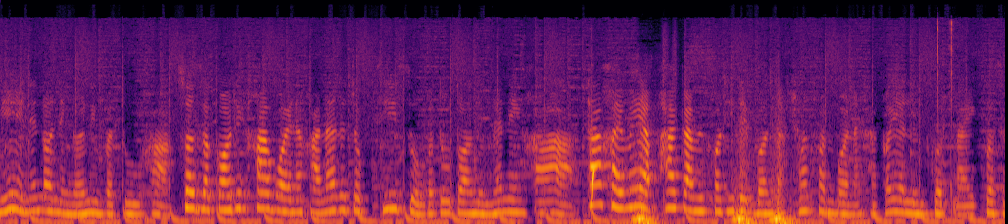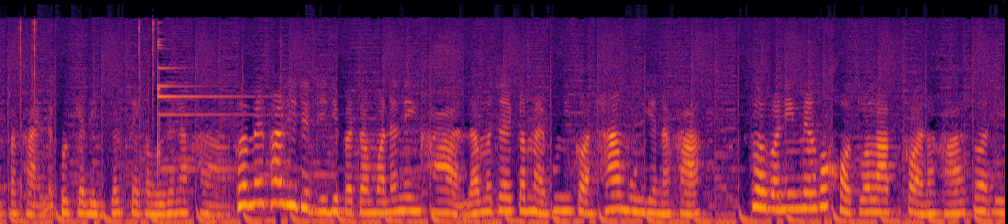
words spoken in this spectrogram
มีเห็นแน่นอนอย่างน้อยหนึ่งประตูค่ะ ส่วนสกอร์ที่คาดไว้นะคะ น่าจะจบที่ศูนย์ประตูต่อหนึ่งนั่นเองค่ะ ถ้าใครไม่อยากพลาดการวิเคราะห์ที่เด็ดบอลจากช่องฟันบอลนะคะ ก็อย่าลืมกดไลค์กด subscribe และกดกระดิ่งแจ้งเตือนกันไว้ด้วยนะคะ เพื่อไม่พลาดที่เด็ดดีๆประจำวันนั่นเองค่ะ แล้วมาเจอกันใหม่พรุ่งนี้ก่อน5โมงเย็นนะคะ ส่วนวันนี้เมลก็ขอตัวลาไปก่อนนะคะ สวัสดี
